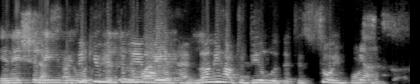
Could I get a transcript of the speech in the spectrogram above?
Initially, yes, I think you hit the nail on the head. Learning how to deal with it is so important. Yes.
